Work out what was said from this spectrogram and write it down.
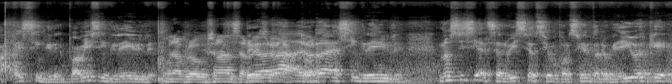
Pa, es increíble, para mí es increíble. Una producción al De servicio del verdad, de verdad es increíble. No sé si al servicio 100%, lo que digo es que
